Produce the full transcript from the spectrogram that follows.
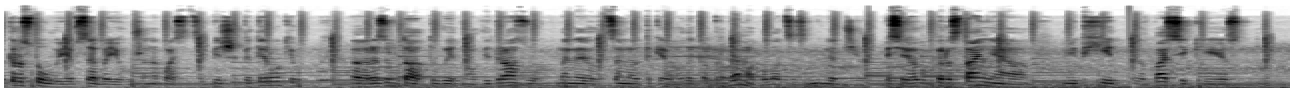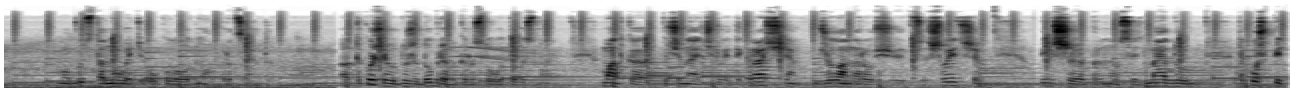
Використовує в себе його вже на пасіці більше 5 років. Е, Результат видно відразу. У мене саме така велика проблема була це зимівля бджіл. Після його використання відхід пасіки мабуть становить около 1%. А також його дуже добре використовувати весною. Матка починає червити краще, бджола нарощується швидше, більше приносить меду. Також під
